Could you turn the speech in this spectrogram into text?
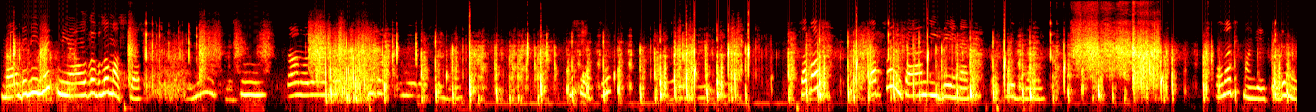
Madeni inek mi ya? O da bulamazlar. Misin? Hı. Tamam o zaman ben bir yapmaya başlayayım. Bir şey yapacağız. Sabah yapsana sen iyi değinen. Ona çıkman gerekiyor değil mi?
